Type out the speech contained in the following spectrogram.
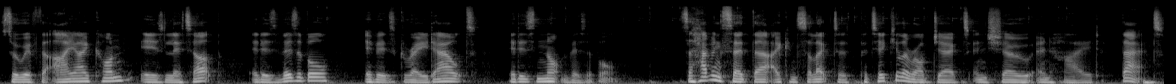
So if the eye icon is lit up, it is visible. If it's grayed out, it is not visible. So having said that, I can select a particular object and show and hide that.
